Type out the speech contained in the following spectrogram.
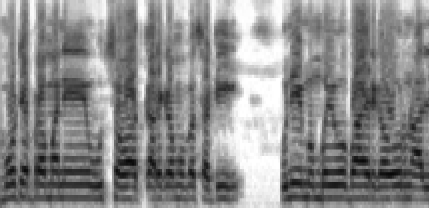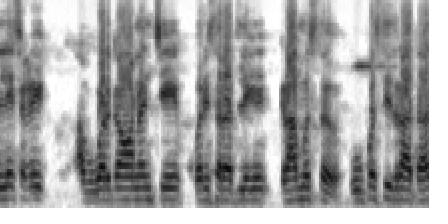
मोठ्या प्रमाणे उत्सवात कार्यक्रमासाठी पुणे मुंबई व बाहेरगावावरून आलेले सगळे वडगावानांचे परिसरातले ग्रामस्थ उपस्थित राहतात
